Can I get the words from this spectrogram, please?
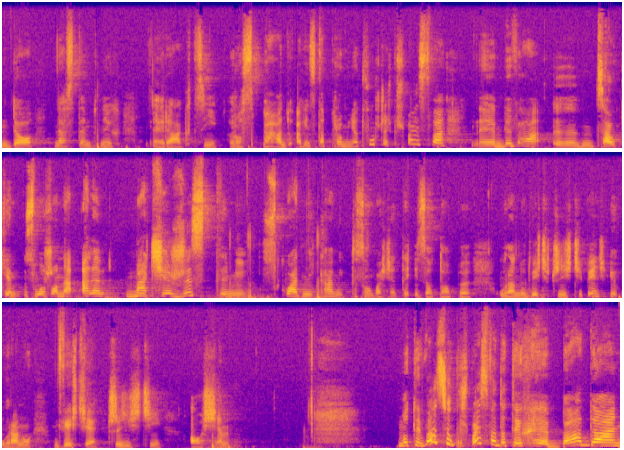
do następnych reakcji rozpadu. A więc ta promieniotwórczość, proszę Państwa, e, bywa e, całkiem złożona, ale macierzystymi składnikami to są właśnie te izotopy uranu 235 i uranu 238. Motywacją, proszę Państwa, do tych badań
